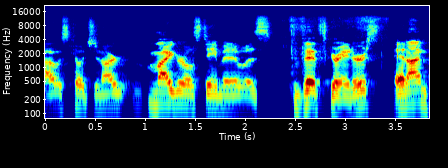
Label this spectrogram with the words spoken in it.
I was coaching our my girls team, and it was fifth graders, and I'm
